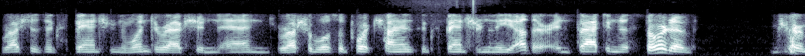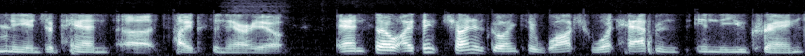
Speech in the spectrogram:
Russia's expansion in one direction and Russia will support China's expansion in the other? In fact, in a sort of Germany and Japan uh, type scenario. And so I think China is going to watch what happens in the Ukraine,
